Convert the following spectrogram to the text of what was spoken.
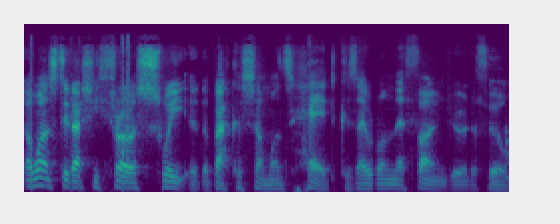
I once did actually throw a sweet at the back of someone's head because they were on their phone during the film.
